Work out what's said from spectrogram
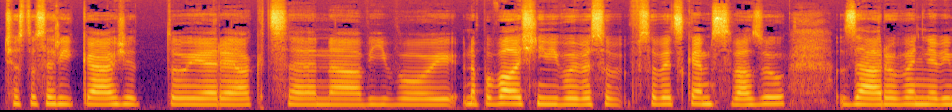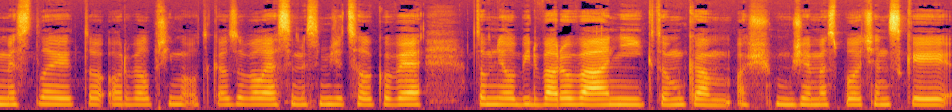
Často se říká, že to je reakce na vývoj, na poválečný vývoj ve so, v Sovětském svazu. Zároveň nevím, jestli to Orwell přímo odkazoval. Já si myslím, že celkově to mělo být varování k tomu, kam až můžeme společensky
